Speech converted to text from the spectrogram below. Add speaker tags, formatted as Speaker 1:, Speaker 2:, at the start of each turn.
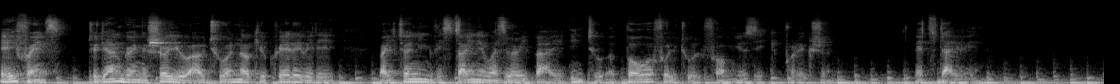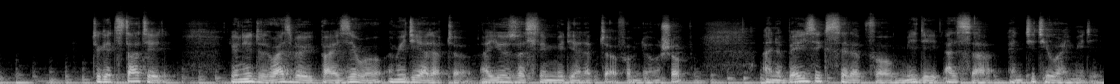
Speaker 1: Hey friends, today I'm going to show you how to unlock your creativity by turning this tiny Raspberry Pi into a powerful tool for music production. Let's dive in. To get started, you need the Raspberry Pi Zero, a MIDI adapter. I use the Slim MIDI adapter from the shop, and a basic setup for MIDI, ALSA, and TTY MIDI.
